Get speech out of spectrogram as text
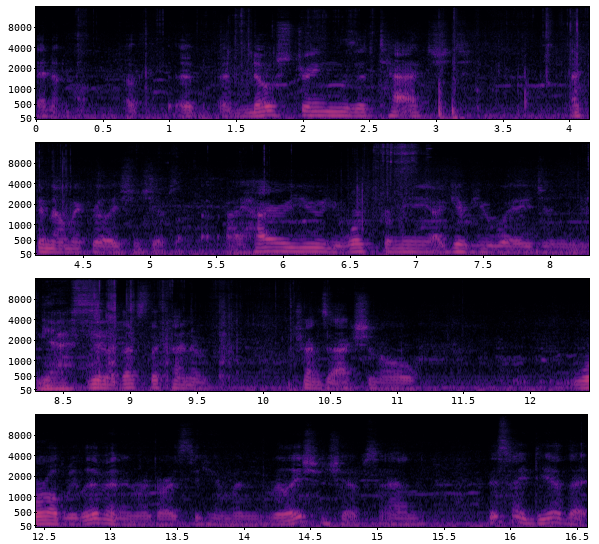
an a, a, a no strings attached economic relationships. I, hire you, you work for me, I give you wage, and Yes. you know that's the kind of transactional world we live in in regards to human relationships. And this idea that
